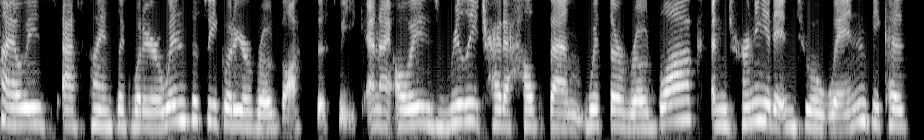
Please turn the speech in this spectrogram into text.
I always ask clients, like, what are your wins this week? What are your roadblocks this week? And I always really try to help them with their roadblocks and turning it into a win because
